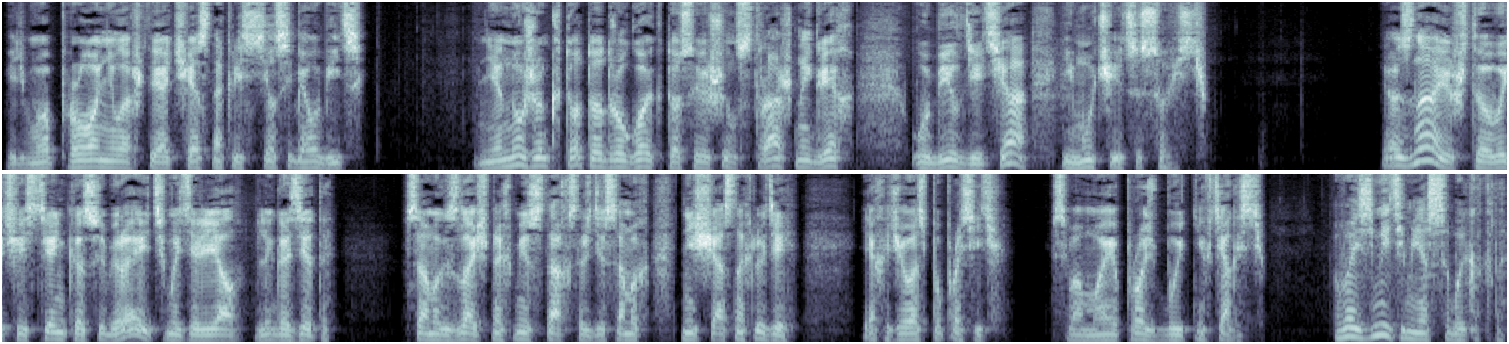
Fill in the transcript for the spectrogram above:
Видимо, проняло, что я честно окрестил себя убийцей. Мне нужен кто-то другой, кто совершил страшный грех, убил дитя и мучается совестью. Я знаю, что вы частенько собираете материал для газеты в самых злачных местах среди самых несчастных людей. Я хочу вас попросить, если вам моя просьба будет не в тягость, возьмите меня с собой как-то.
